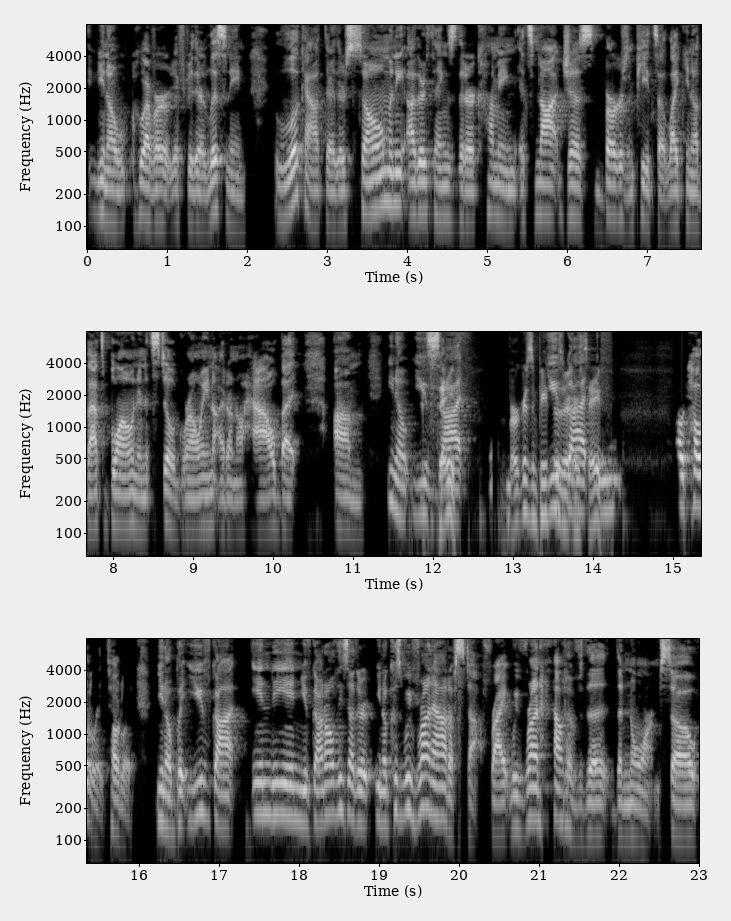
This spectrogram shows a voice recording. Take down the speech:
you know, whoever, if you're there listening, look out there. There's so many other things that are coming. It's not just burgers and pizza. Like, you know, that's blown and it's still growing. I don't know how, but, um, you know, you've got burgers and pizzas are, got, are safe. Oh, totally, totally. You know, but you've got Indian, you've got all these other, you know, because we've run out of stuff, right? We've run out of the the norm. So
